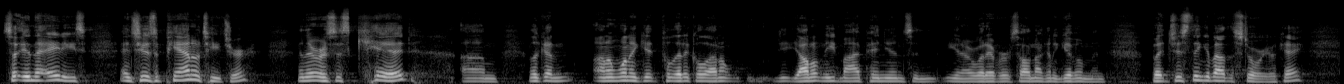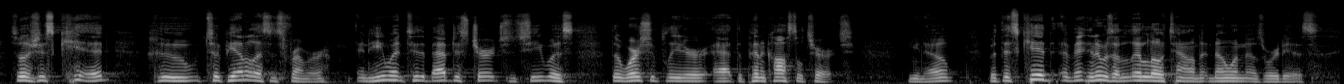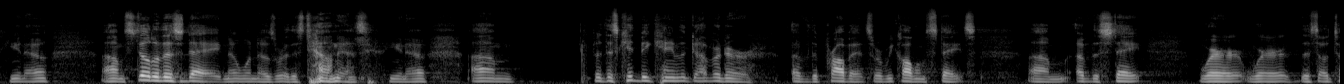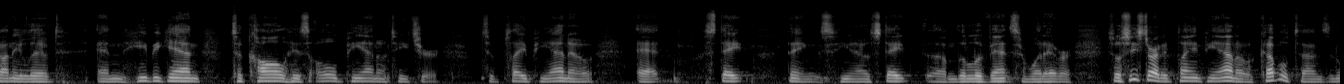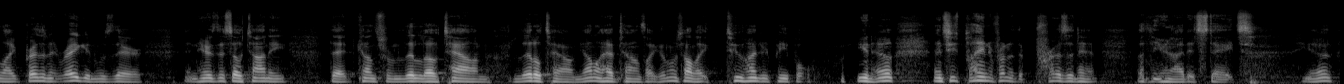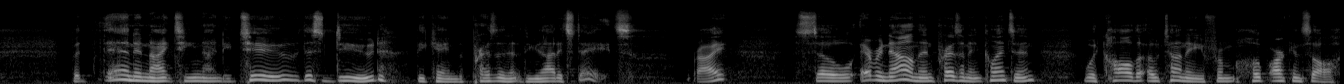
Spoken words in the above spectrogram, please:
so in the 80s, and she was a piano teacher and there was this kid. Um, look, I'm, I don't want to get political. I don't. Y'all don't need my opinions, and you know whatever. So I'm not going to give them. And but just think about the story, okay? So there's this kid who took piano lessons from her, and he went to the Baptist church, and she was the worship leader at the Pentecostal church, you know. But this kid, and it was a little old town that no one knows where it is, you know. Um, still to this day, no one knows where this town is, you know. Um, but this kid became the governor of the province, or we call them states, um, of the state where, where this Otani lived. And he began to call his old piano teacher to play piano at state things, you know, state um, little events and whatever. So she started playing piano a couple times, and like President Reagan was there. And here's this Otani that comes from little old town, little town. Y'all don't have towns like, I don't talk like 200 people you know? And she's playing in front of the President of the United States, you know? But then in 1992, this dude became the President of the United States, right? So every now and then, President Clinton would call the Otani from Hope, Arkansas,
